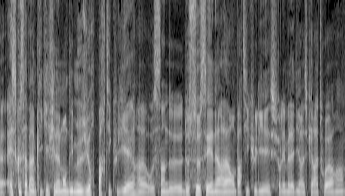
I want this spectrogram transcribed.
Euh, est-ce que ça va impliquer finalement des mesures particulières euh, au sein de, ce CNR-là en particulier sur les maladies respiratoires?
